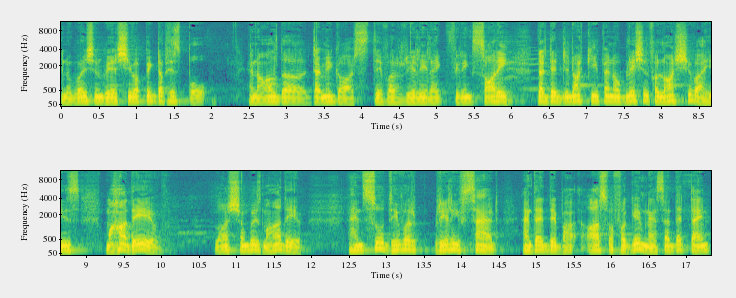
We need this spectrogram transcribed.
in a version where Shiva picked up his bow and all the demigods they were really like feeling sorry that they did not keep an oblation for lord shiva. He's mahadev. Lord shambhu is mahadev. And so they were really sad. And then they asked for forgiveness. At that time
